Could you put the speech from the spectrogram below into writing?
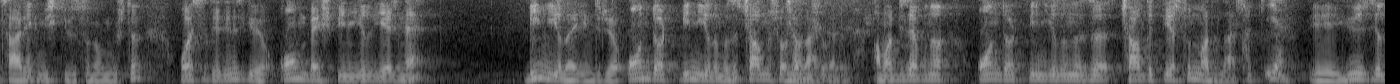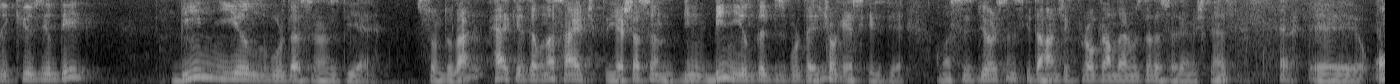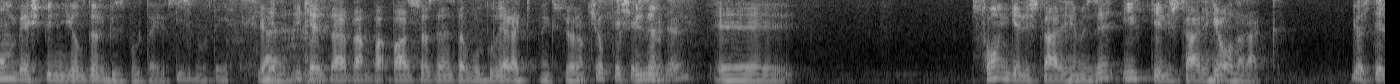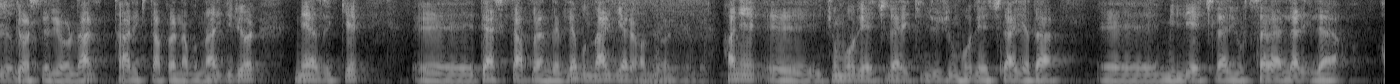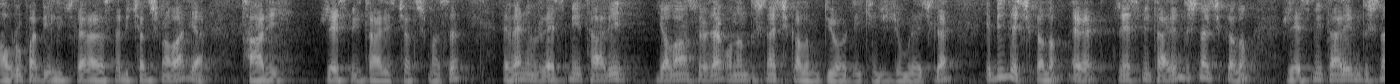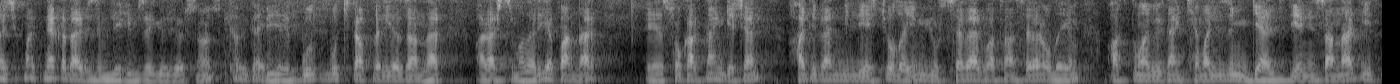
tarihmiş gibi sunulmuştu. Oysa dediğiniz gibi 15 bin yıl yerine bin yıla indiriyor. 14 bin yılımızı çalmış oluyorlardı. oluyorlar. Ama bize bunu 14 bin yılınızı çaldık diye sunmadılar. Katiyen. Ee, 100 yıl 200 yıl değil bin yıl buradasınız diye sundular. Herkes de buna sahip çıktı. Yaşasın bin, bin yıldır biz buradayız çok eskiyiz diye. Ama siz diyorsunuz ki daha önceki programlarımızda da söylemiştiniz. Ee, 15 bin yıldır biz buradayız. Biz buradayız. Yani bir kez daha ben ba- bazı sözlerinizde vurgulayarak gitmek istiyorum. Çok teşekkür Bizim, ederim. e, son geliş tarihimizi ilk geliş tarihi olarak Gösteriyorlar. gösteriyorlar. Tarih kitaplarına bunlar giriyor. Ne yazık ki e, ders kitaplarında bile bunlar yer alıyor. Hani e, cumhuriyetçiler, ikinci cumhuriyetçiler ya da e, milliyetçiler, yurtseverler ile Avrupa birlikçiler arasında bir çatışma var ya tarih, resmi tarih çatışması. Efendim resmi tarih yalan söyler onun dışına çıkalım diyordu ikinci cumhuriyetçiler. E biz de çıkalım. Evet resmi tarihin dışına çıkalım. Resmi tarihin dışına çıkmak ne kadar bizim lehimize görüyorsunuz. Tabii gayet E, bu, bu kitapları yazanlar, araştırmaları yapanlar e, sokaktan geçen hadi ben milliyetçi olayım, yurtsever, vatansever olayım, aklıma birden Kemalizm geldi diyen insanlar değil.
